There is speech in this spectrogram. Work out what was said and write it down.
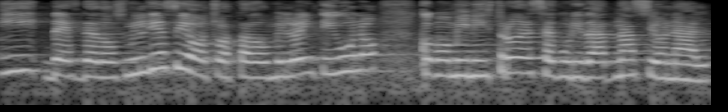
y desde 2018 hasta 2021 como ministro de Seguridad Nacional.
